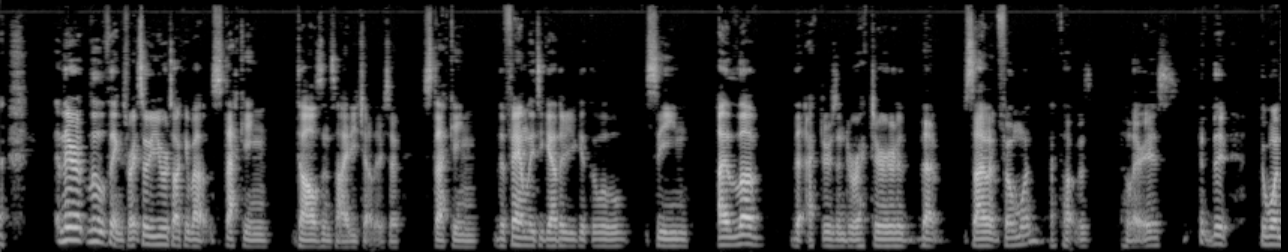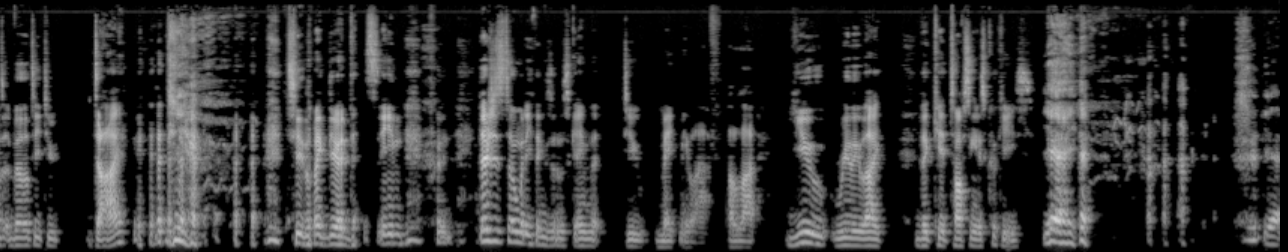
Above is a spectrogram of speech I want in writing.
And there are little things, right? So you were talking about stacking dolls inside each other. So stacking the family together, you get the little scene. I love the actors and director that silent film one. I thought was hilarious. the the one's ability to die. Yeah. to like do a death scene. There's just so many things in this game that do make me laugh a lot. You really like the kid tossing his cookies yeah, yeah, yeah.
